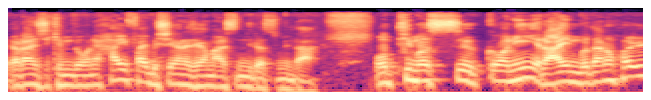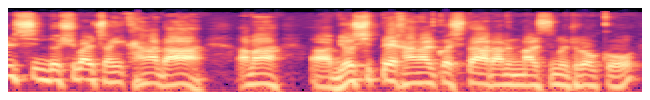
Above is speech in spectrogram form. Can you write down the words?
11시 김동원의 하이파이브 시간에 제가 말씀드렸습니다. 옵티머스 건이 라임보다는 훨씬 더 휘발성이 강하다. 아마 아, 몇십 배 강할 것이다 라는 말씀을 들었고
